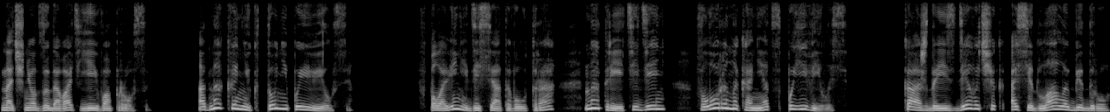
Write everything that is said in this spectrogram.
начнет задавать ей вопросы. Однако никто не появился. В половине десятого утра на третий день Флора наконец появилась. Каждая из девочек оседлала бедро.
